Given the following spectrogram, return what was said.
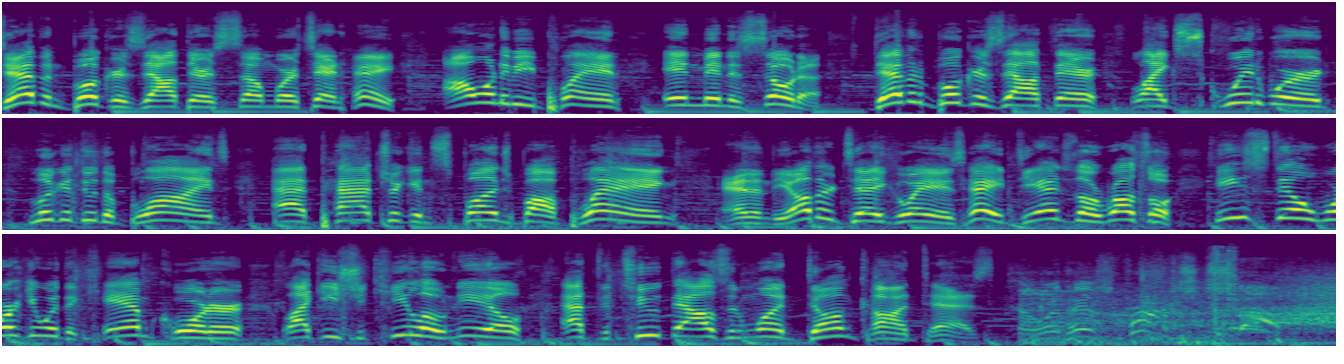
Devin Booker's out there somewhere saying, hey, I want to be playing in Minnesota. Devin Booker's out there like Squidward looking through the blinds at Patrick and SpongeBob playing. And then the other takeaway is, hey, D'Angelo Russell, he's still working with the camcorder like he's Shaquille O'Neal at the 2001 dunk contest. With his first stop.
